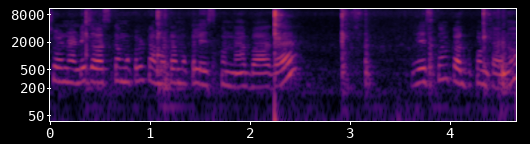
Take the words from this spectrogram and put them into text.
చూడండి దోసకాయ ముక్కలు టమాటా ముక్కలు వేసుకున్నా బాగా. వేసుకొని కలుపుకుంటాను.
